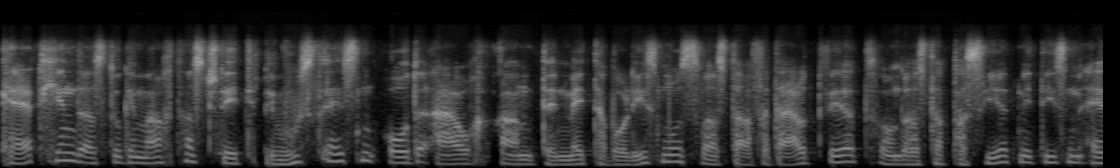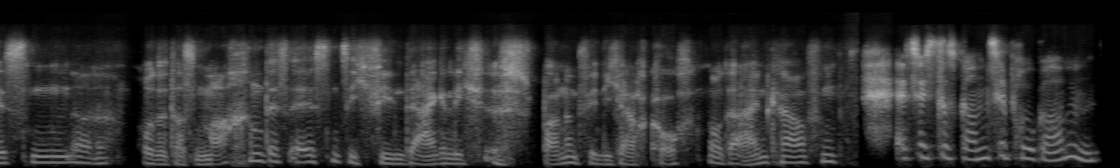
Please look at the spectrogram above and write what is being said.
Kärtchen, das du gemacht hast, steht bewusst Essen oder auch an den Metabolismus, was da verdaut wird und was da passiert mit diesem Essen äh, oder das Machen des Essens. Ich finde eigentlich spannend, finde ich auch Kochen oder Einkaufen. Es ist das ganze Programm.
